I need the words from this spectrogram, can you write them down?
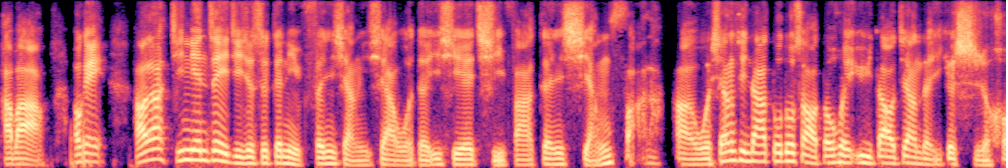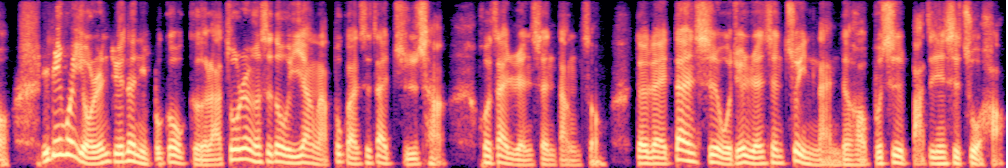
好不好？OK，好了，今天这一集就是跟你分享一下我的一些启发跟想法啦。啊，我相信大家多多少少都会遇到这样的一个时候，一定会有人觉得你不够格啦，做任何事都一样啦，不管是在职场或在人生当中，对不对？但是我觉得人生最难的哈，不是把这件事做好，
